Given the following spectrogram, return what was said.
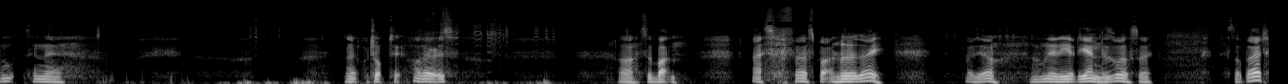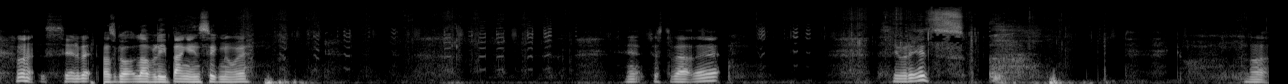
Oh, it's in there. No, I dropped it. Oh, there it is. Oh, it's a button. That's the first button of the day. Bloody hell. I'm nearly at the end as well, so it's not bad. Alright, see you in a bit. I've got a lovely banging signal here. Yeah, just about there. See what it is. Right.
